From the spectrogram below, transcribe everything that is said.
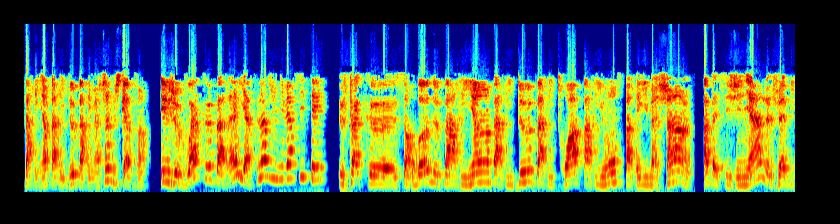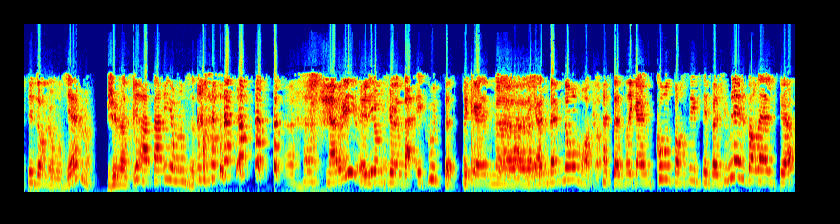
Paris 1, Paris 2, Paris machin, jusqu'à 20. Et je vois que, pareil, il y a plein d'universités. Fac euh, Sorbonne, Paris 1, Paris 2, Paris 3, Paris 11, Paris machin. Ah bah c'est génial, je vais habiter dans le 11e, je vais m'inscrire à Paris 11. Bah oui, Et oui. donc, euh, bah écoute, c'est quand même, euh, il y a le même nombre. Ça serait quand même con de penser que c'est pas jumelé le bordel, tu vois.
